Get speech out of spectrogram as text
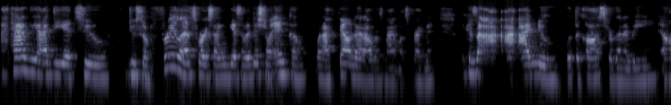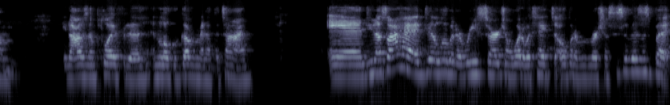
had the idea to do some freelance work so I can get some additional income when I found out I was nine months pregnant because I, I, I knew what the costs were going to be. Um, you know, I was employed for the in local government at the time. And, you know, so I had did a little bit of research on what it would take to open a virtual assistant business, but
